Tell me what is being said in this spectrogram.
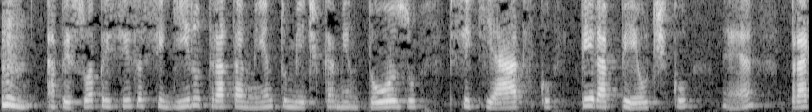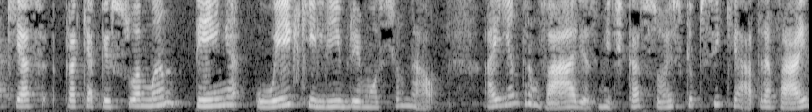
A pessoa precisa seguir o tratamento medicamentoso, psiquiátrico, terapêutico, né? Para que, que a pessoa mantenha o equilíbrio emocional. Aí entram várias medicações que o psiquiatra vai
